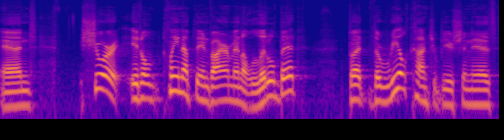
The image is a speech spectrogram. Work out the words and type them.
and sure, it'll clean up the environment a little bit, but the real contribution is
